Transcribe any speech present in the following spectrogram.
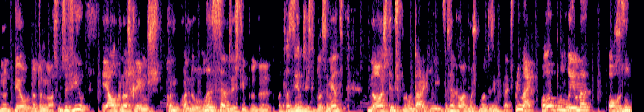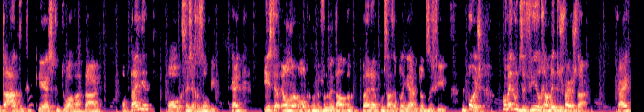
no teu, no teu negócio. O desafio é algo que nós queremos, quando, quando lançamos este tipo de, quando fazemos este tipo de lançamento, nós temos que perguntar aqui, fazer algumas perguntas importantes. Primeiro, qual é o problema ou resultado que queres que o teu avatar obtenha ou que seja resolvido? Okay? Esta é uma, uma pergunta fundamental para, para começares a planear o teu desafio. Depois, como é que o desafio realmente os vai ajudar? Okay?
